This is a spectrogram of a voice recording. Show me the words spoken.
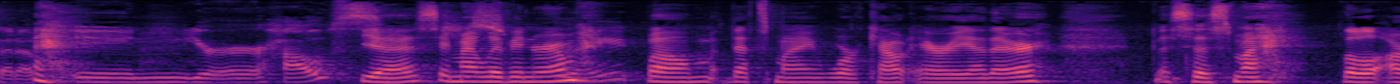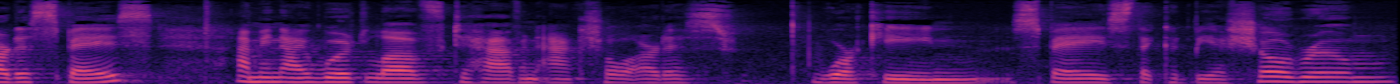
set up in your house. Yes, in my living room. great. Well, that's my workout area there. This is my little artist space. I mean, I would love to have an actual artist working space that could be a showroom,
